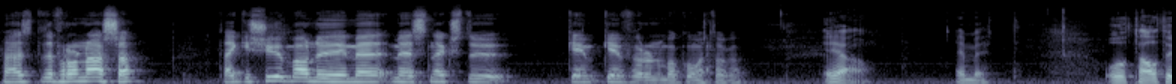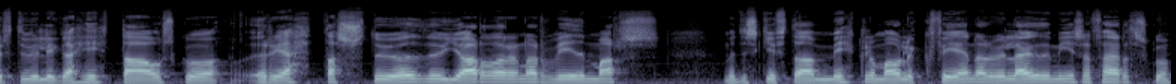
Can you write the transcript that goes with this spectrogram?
það er þetta er frá NASA. Það er ekki sjö mánuði með, með snegstu game, gameferunum að komast þáka Já, einmitt. Og þá þurftum við líka að hitta á sko rétta stöðu jarðarinnar við Mars. Myndi skipta miklu máli hvenar við legðum í þessa ferð sko.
